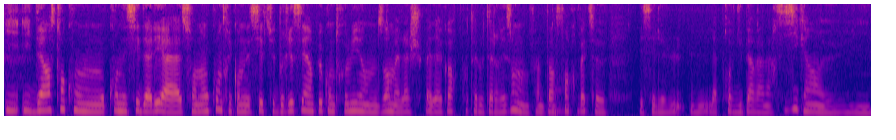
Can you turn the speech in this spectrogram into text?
il, il- dès l'instant qu'on qu'on essaie d'aller à son encontre et qu'on essaie de se dresser un peu contre lui en disant, mais là, je suis pas d'accord pour telle ou telle raison, enfin, dès l'instant qu'en fait, euh, et c'est la preuve du pervers narcissique, hein, il,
